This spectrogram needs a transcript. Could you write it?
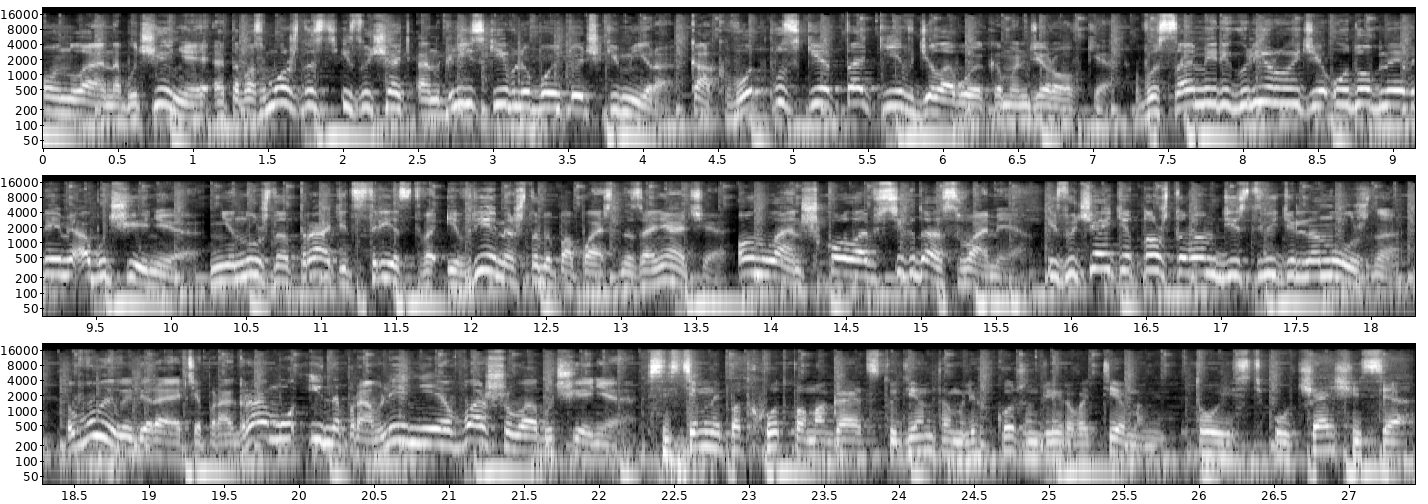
Онлайн-обучение – это возможность изучать английский в любой точке мира, как в отпуске, так и в деловой командировке. Вы сами регулируете удобное время обучения. Не нужно тратить средства и время, чтобы попасть на занятия. Онлайн-школа всегда с вами. Изучайте то, что вам действительно нужно. Вы выбираете программу и направление вашего обучения. Системный подход помогает студентам легко жонглировать темами, то есть учащийся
